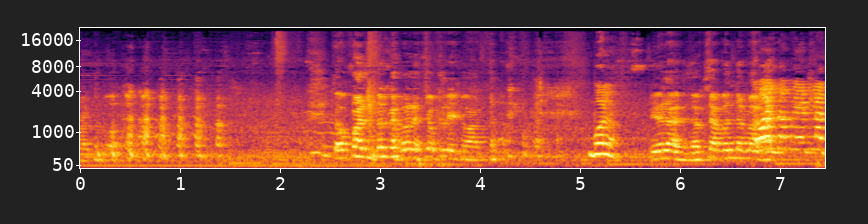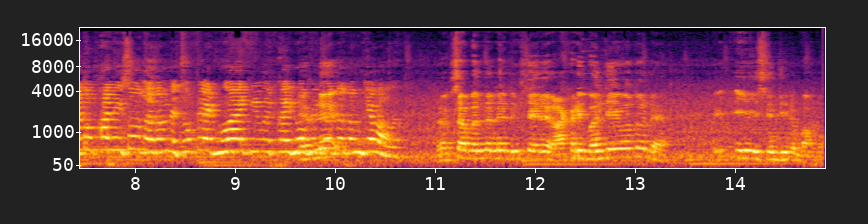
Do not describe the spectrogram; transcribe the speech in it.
કરતો તોફાન ન કરવાના ચોકલેટ આપતા બોલો. પેલા તો રક્ષાબંધનમાં તમે એટલા તોફાની તો તમને ચોકલેટ નો આપી હોય કઈ નો તો તમે કેવા હોત રક્ષાબંધન ને દિવસે એને રાખડી બાંધી આવ્યો હતો ને એ સિંધીનો બાપો.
